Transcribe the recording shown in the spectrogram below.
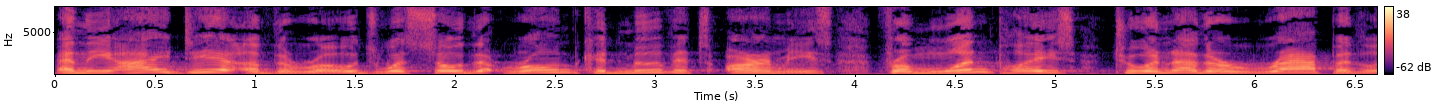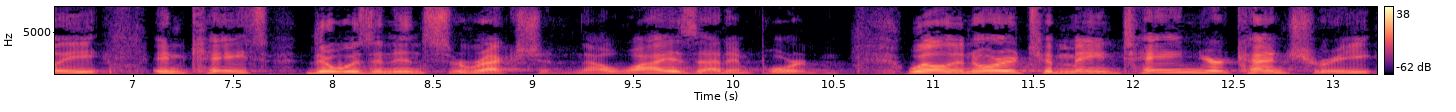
And the idea of the roads was so that Rome could move its armies from one place to another rapidly in case there was an insurrection. Now, why is that important? Well, in order to maintain your country,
